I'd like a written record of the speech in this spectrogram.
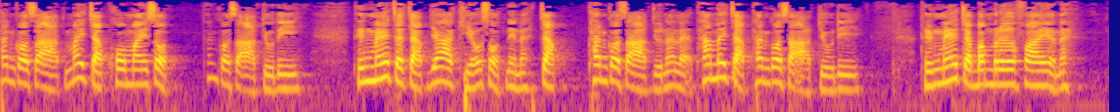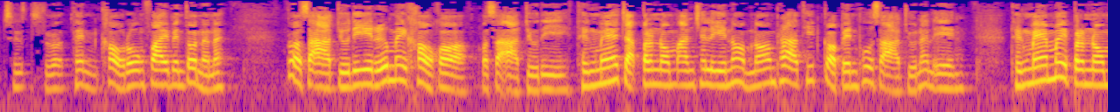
ท่านก็สะอาด ไม่จับโคไมสด ท่านก็สะอาดอยู่ดี ถึงแม้จะจับหญ้าเขียวสดเนี่ยนะจับท่านก็สะอาดอยู่นั่นแหละ ถ้าไม่จับท่านก็สะอาดอยู่ดี ถึงแม้จะบำเรอไฟอะนะเช่นเข้าโรงไฟเป็นต้นอะนะก็สะอาดอยู่ดีหรือไม่เข้าก็ก็สะอาดอยู่ดี ถึงแม้จะประนมอัญชลีนอบน้อมพระอาทิตย์ก็เป็นผู้สะอาดอยู่นั่นเอง ถึงแม้ไม่ประนม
